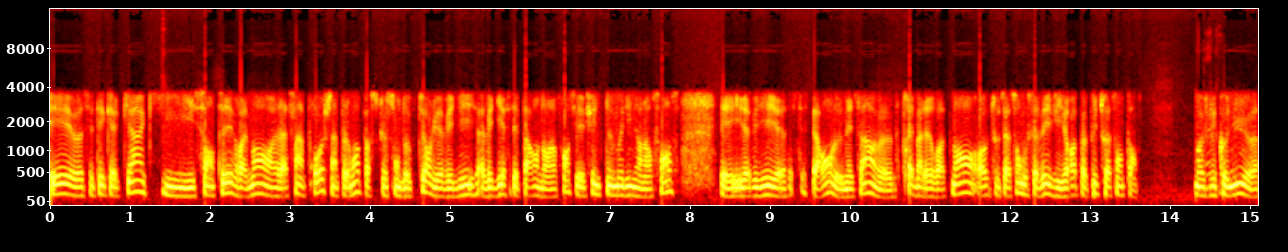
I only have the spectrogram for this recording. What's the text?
et euh, c'était quelqu'un qui sentait vraiment la fin proche, simplement parce que son docteur lui avait dit, avait dit à ses parents dans l'enfance, il avait fait une pneumonie dans l'enfance, et il avait dit à ses parents, le médecin, euh, très maladroitement, oh, de toute façon, vous savez, il vivra pas plus de 60 ans. Moi, je l'ai connu euh,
